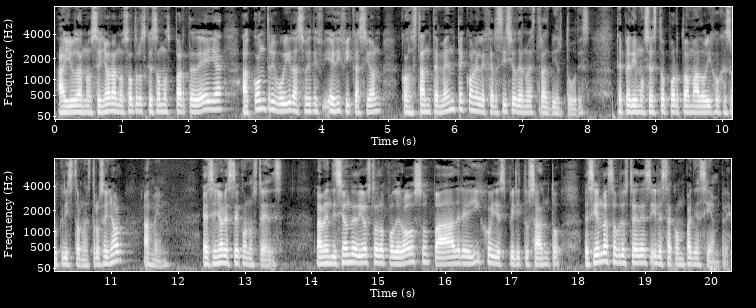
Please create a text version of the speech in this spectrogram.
Ayúdanos, Señor, a nosotros que somos parte de ella, a contribuir a su edificación constantemente con el ejercicio de nuestras virtudes. Te pedimos esto por tu amado Hijo Jesucristo nuestro Señor. Amén. El Señor esté con ustedes. La bendición de Dios Todopoderoso, Padre, Hijo y Espíritu Santo, descienda sobre ustedes y les acompañe siempre.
